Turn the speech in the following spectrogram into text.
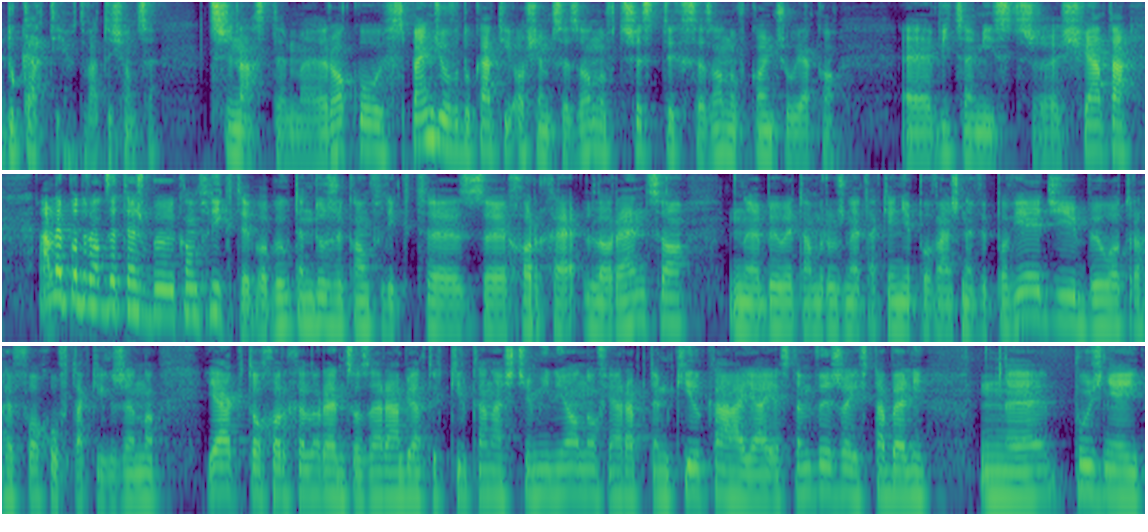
Ducati w 2013 roku. Spędził w Ducati 8 sezonów, 3 z tych sezonów kończył jako e, wicemistrz świata. Ale po drodze też były konflikty, bo był ten duży konflikt z Jorge Lorenzo, były tam różne takie niepoważne wypowiedzi, było trochę fochów takich, że no jak to Jorge Lorenzo zarabia tych kilkanaście milionów, ja raptem kilka, a ja jestem wyżej w tabeli. Później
